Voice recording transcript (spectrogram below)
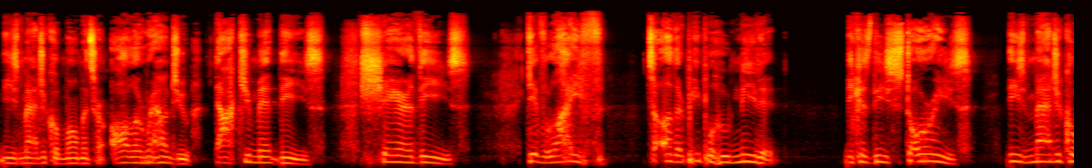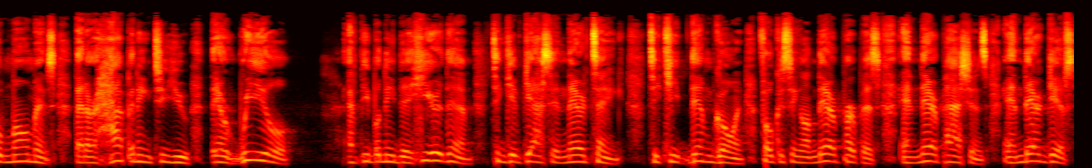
these magical moments are all around you. Document these, share these, give life to other people who need it. Because these stories, these magical moments that are happening to you, they're real. And people need to hear them to give gas in their tank, to keep them going, focusing on their purpose and their passions and their gifts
